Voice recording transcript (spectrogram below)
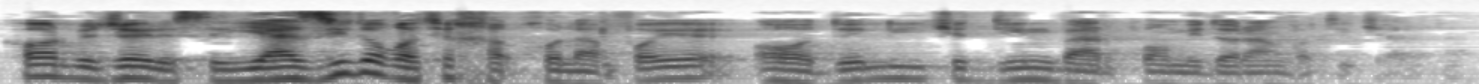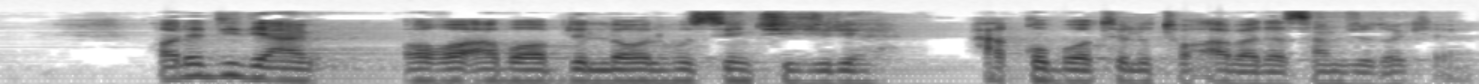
کار به جای رسه یزید و قاطی خلفای عادلی که دین برپا میدارن قاطی کردن. حالا دیدی آقا ابا عبدالله الحسین چجوری حق و باطل رو تا ابد از هم جدا کرد؟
